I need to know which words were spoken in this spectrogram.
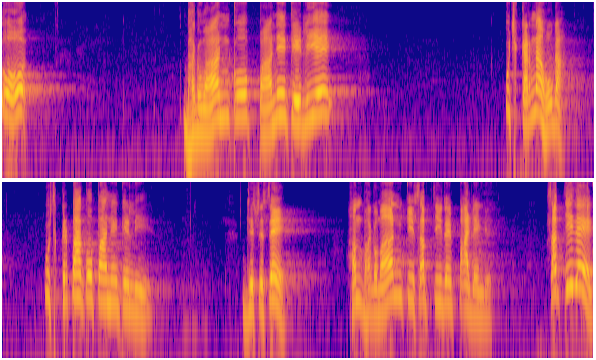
तो भगवान को पाने के लिए कुछ करना होगा। उस कृपा को पाने के लिए, जिससे हम भगवान की सब चीज़ें पा लेंगे सब चीज़ें।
